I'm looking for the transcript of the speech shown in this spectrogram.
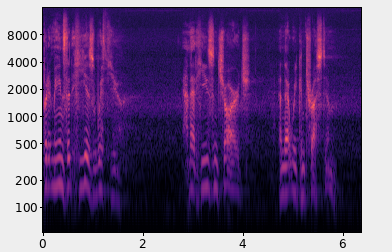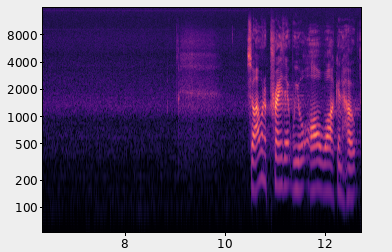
But it means that he is with you and that he's in charge and that we can trust him. So I want to pray that we will all walk in hope.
